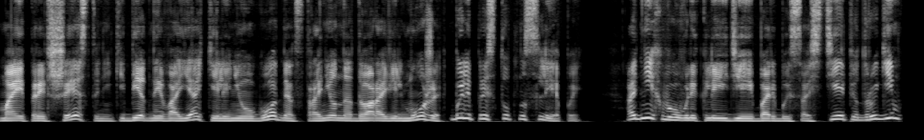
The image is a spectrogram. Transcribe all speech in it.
Мои предшественники, бедные вояки или неугодные, отстраненные от двора вельможи, были преступно слепы. Одних вы увлекли идеей борьбы со степью, другим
